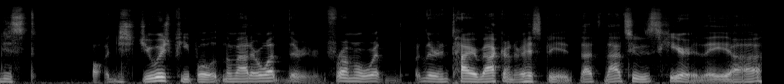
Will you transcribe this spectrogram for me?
just just Jewish people, no matter what they're from or what their entire background or history, that's that's who's here. They uh,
